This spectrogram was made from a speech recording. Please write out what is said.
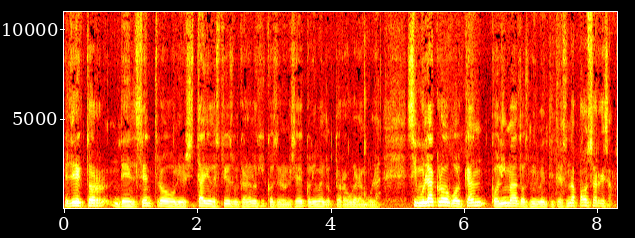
El director del Centro Universitario de Estudios Vulcanológicos de la Universidad de Colima, el doctor Raúl Arámbula. Simulacro Volcán Colima 2023. Una pausa, regresamos.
